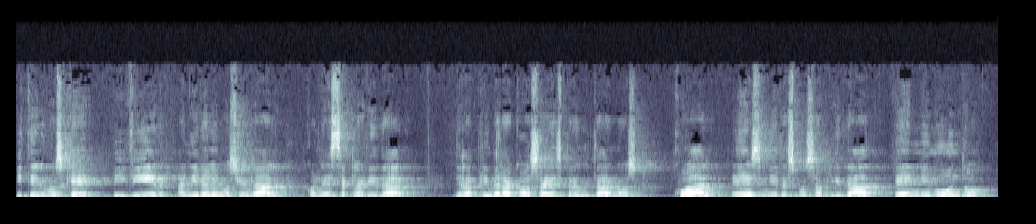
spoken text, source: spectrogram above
y tenemos que vivir a nivel emocional con esta claridad. De la primera cosa es preguntarnos cuál es mi responsabilidad en mi mundo.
